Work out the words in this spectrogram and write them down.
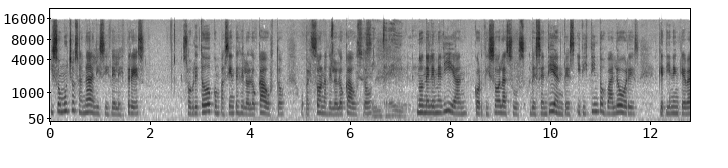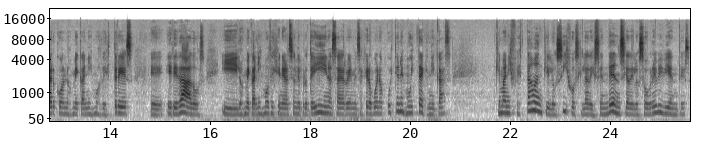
hizo muchos análisis del estrés sobre todo con pacientes del holocausto o personas del holocausto, donde le medían cortisol a sus descendientes y distintos valores que tienen que ver con los mecanismos de estrés eh, heredados y los mecanismos de generación de proteínas, ARN mensajeros, bueno, cuestiones muy técnicas que manifestaban que los hijos y la descendencia de los sobrevivientes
